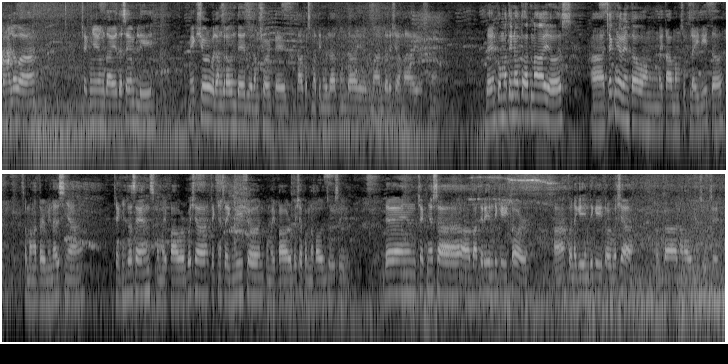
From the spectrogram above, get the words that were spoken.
pangalawa, check nyo yung diode assembly. Make sure walang grounded, walang shorted, tapos matino lahat ng diode, maandar siya, maayos, no? Then, kung matino to at maayos, ah, check nyo rin to kung may tamang supply dito sa mga terminals niya. Check nyo sa sense kung may power ba siya. Check nyo sa ignition kung may power ba siya pag naka-on susi. Then, check nyo sa ah, battery indicator. Ah, kung nag indicator ba siya pagka naka-on yung susi.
